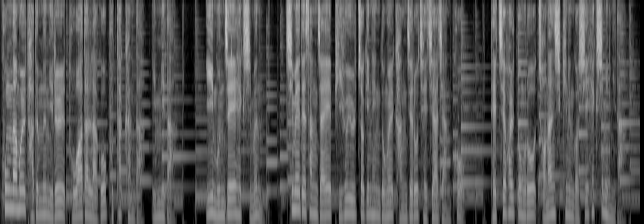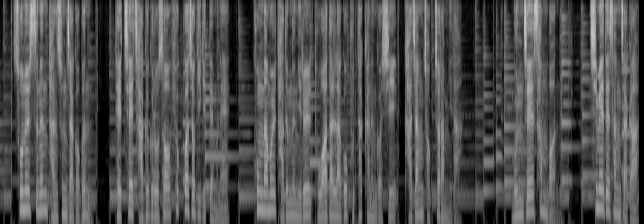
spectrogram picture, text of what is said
콩나물 다듬는 일을 도와달라고 부탁한다. 입니다. 이 문제의 핵심은 치매 대상자의 비효율적인 행동을 강제로 제지하지 않고 대체 활동으로 전환시키는 것이 핵심입니다. 손을 쓰는 단순 작업은 대체 자극으로서 효과적이기 때문에 콩나물 다듬는 일을 도와달라고 부탁하는 것이 가장 적절합니다. 문제 3번. 치매 대상자가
